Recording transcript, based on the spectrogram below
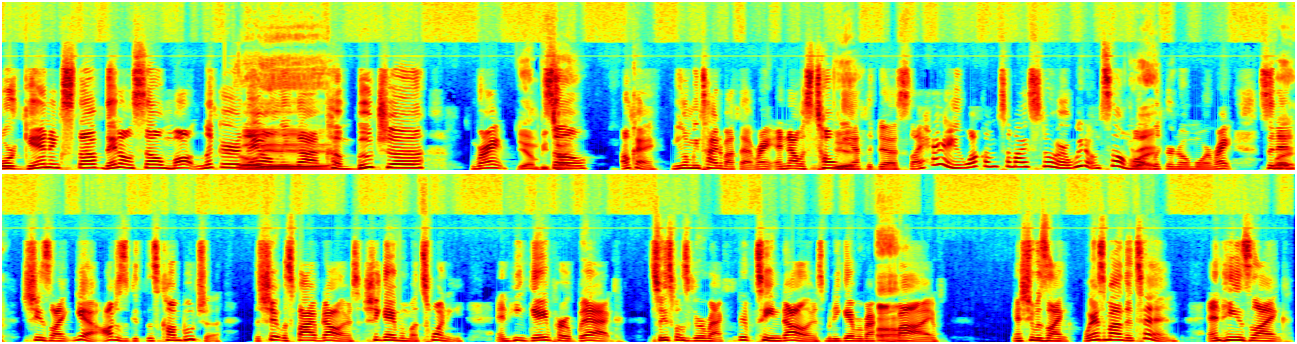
organic stuff. They don't sell malt liquor. Oh, they yeah, only yeah, got yeah. kombucha, right? Yeah, I'm be tight. so okay, you gonna be tight about that, right? And now it's Tony at the desk, like, "Hey, welcome to my store. We don't sell malt Right. liquor no more, right?" So then she's like, "Yeah, I'll just get this kombucha." The shit was five dollars. She gave him a twenty, and he gave her back. So he's supposed to give her back fifteen dollars, but he gave her back Uh-huh. a five. And she was like, "Where's my other 10? And he's like,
